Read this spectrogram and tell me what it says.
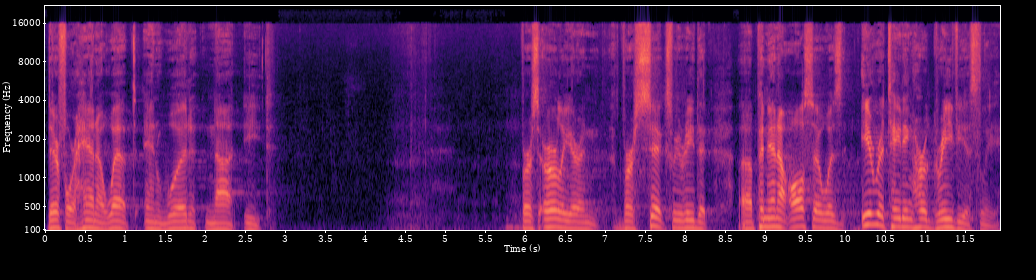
Therefore Hannah wept and would not eat. Verse earlier in verse 6, we read that uh, Peninnah also was irritating her grievously.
